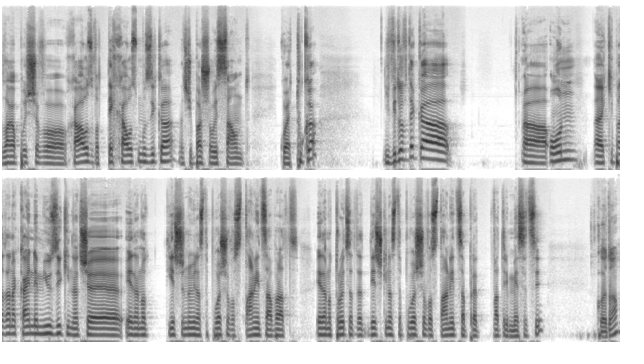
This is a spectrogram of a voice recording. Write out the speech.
влага поише во хаус, во тех хаус музика, значи баш овој саунд кој е тука. И видов дека а, он, екипата на Kinda Music, иначе еден од тие членови настапуваше во станица, брат. Еден од тројцата дечки настапуваше во станица пред 2-3 месеци. Кој е тоа?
